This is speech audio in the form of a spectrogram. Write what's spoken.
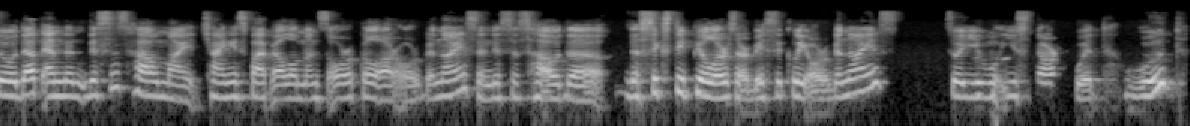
so that and then this is how my Chinese five elements oracle are organized, and this is how the the 60 pillars are basically organized. So you you start with wood,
